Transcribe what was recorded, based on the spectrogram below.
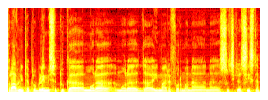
правните проблеми се тука, мора мора да има реформа на на судскиот систем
